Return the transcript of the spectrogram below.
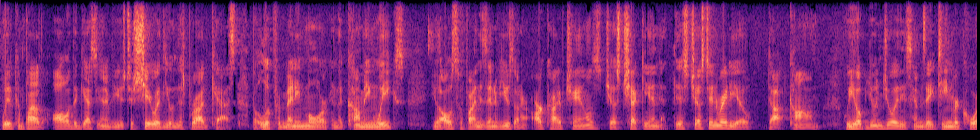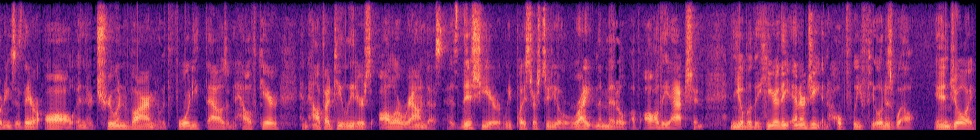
We've compiled all of the guest interviews to share with you in this broadcast, but look for many more in the coming weeks. You'll also find these interviews on our archive channels. Just check in at thisjustinradio.com. We hope you enjoy these HIMSS 18 recordings as they are all in their true environment with 40,000 healthcare and health IT leaders all around us. As this year, we place our studio right in the middle of all the action. And you'll be able to hear the energy and hopefully feel it as well. Enjoy.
